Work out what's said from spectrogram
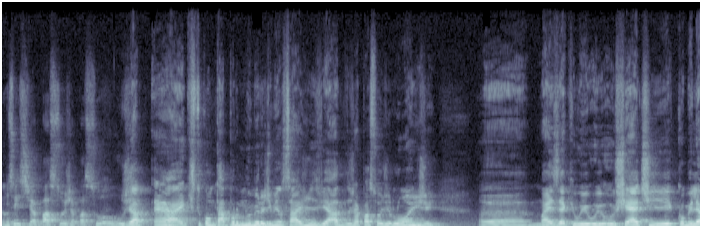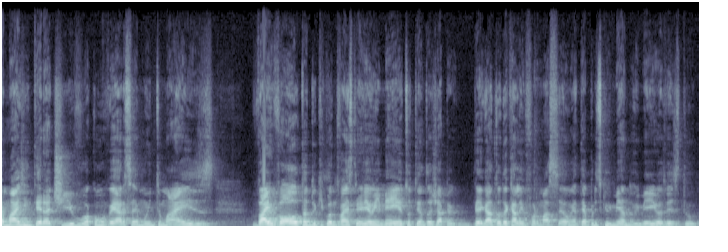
Eu não sei se já passou, já passou? Já, é, é que se tu contar por número de mensagens enviadas, já passou de longe. Uh, mas é que o, o, o, chat, como ele é mais interativo, a conversa é muito mais vai e volta do que quando tu vai escrever um e-mail, tu tenta já pegar toda aquela informação. E até por isso que o e-mail, às vezes, tu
